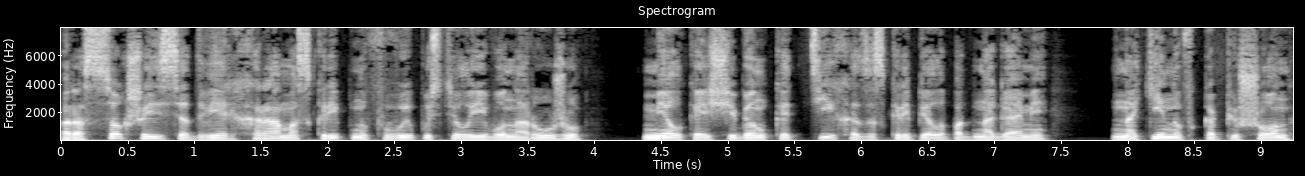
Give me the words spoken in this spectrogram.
Рассохшаяся дверь храма, скрипнув, выпустила его наружу. Мелкая щебенка тихо заскрипела под ногами. Накинув капюшон,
